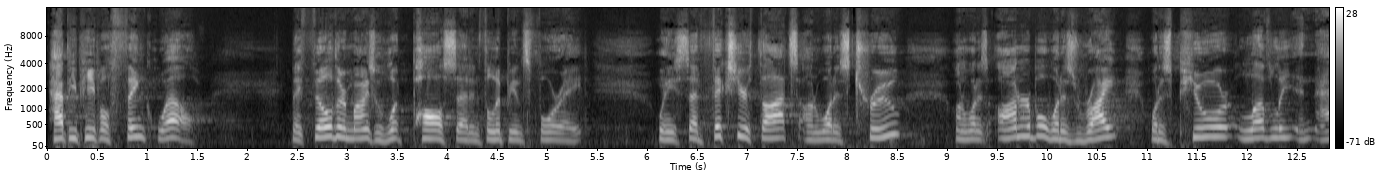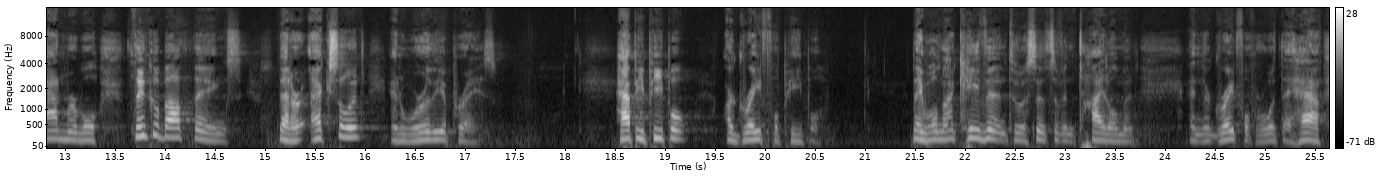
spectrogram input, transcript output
Happy people think well. They fill their minds with what Paul said in Philippians 4 8, when he said, Fix your thoughts on what is true, on what is honorable, what is right, what is pure, lovely, and admirable. Think about things that are excellent and worthy of praise. Happy people are grateful people. They will not cave in to a sense of entitlement, and they're grateful for what they have.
